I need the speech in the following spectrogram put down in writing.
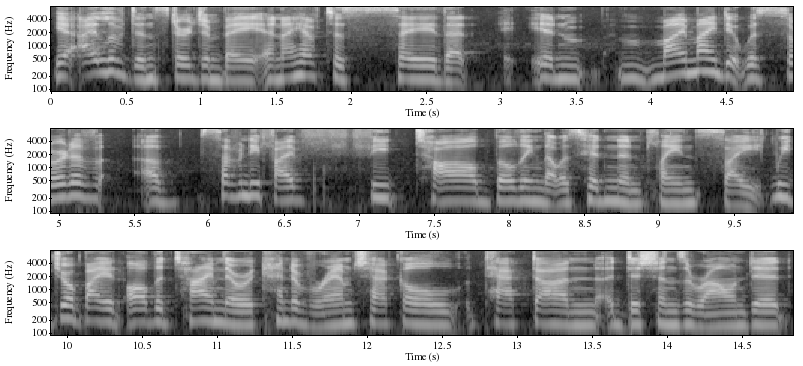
yeah, I lived in Sturgeon Bay, and I have to say that in my mind, it was sort of a 75 feet tall building that was hidden in plain sight. We drove by it all the time. There were kind of ramshackle, tacked on additions around it.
